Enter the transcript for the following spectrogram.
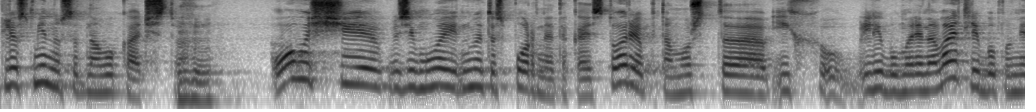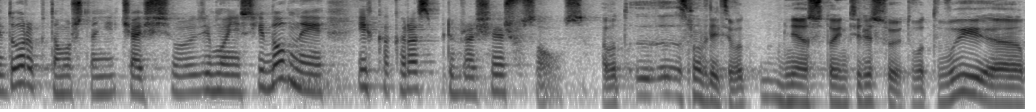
плюс-минус одного качества. Угу. Овощи зимой, ну, это спорная такая история, потому что их либо мариновать, либо помидоры, потому что они чаще всего зимой несъедобные, их как раз превращаешь в соус. А вот э, смотрите, вот меня что интересует. Вот вы э,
